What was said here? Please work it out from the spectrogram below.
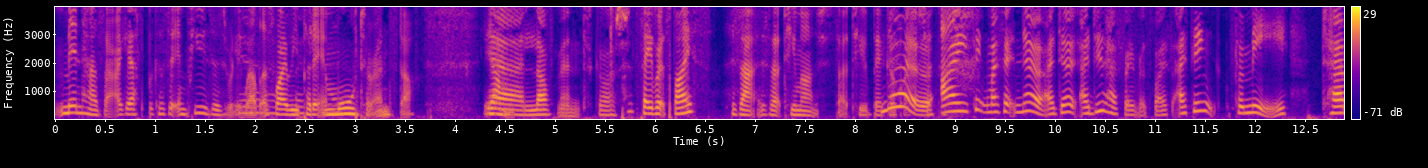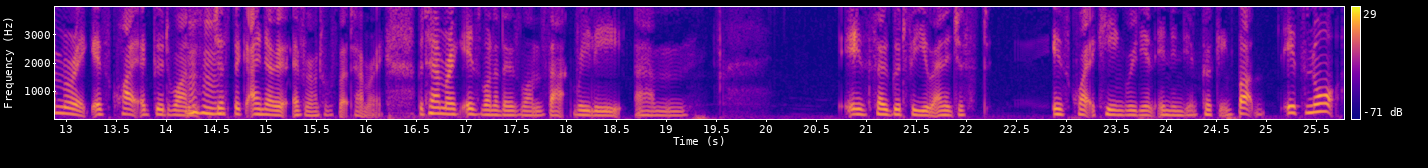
Min has that, I guess, because it infuses really well. That's why we so put it in water and stuff. Yeah, I love mint. Gosh. Favorite spice? Is that is that too much? Is that too big a No, question? I think my favorite. No, I don't. I do have favorite spice. I think for me, turmeric is quite a good one. Mm-hmm. Just because I know everyone talks about turmeric, but turmeric is one of those ones that really um, is so good for you, and it just is quite a key ingredient in Indian cooking. But it's not.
